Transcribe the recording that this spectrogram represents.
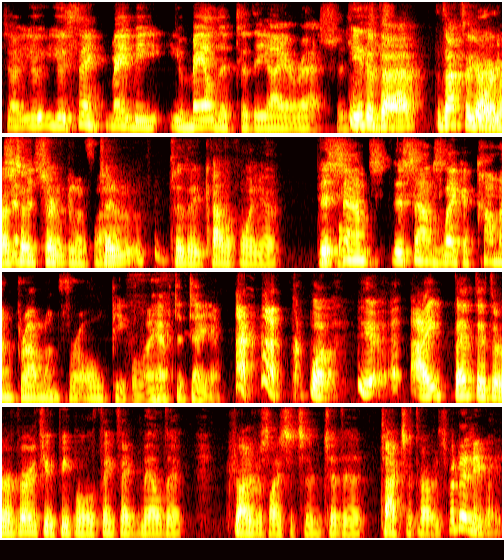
So you you think maybe you mailed it to the IRS? Either that, not the IRS, in the to, to, circular file. to, to the California This sounds this sounds like a common problem for old people. I have to tell you. Well, yeah, I bet that there are very few people who think they've mailed a driver's license to the tax authorities. But anyway.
